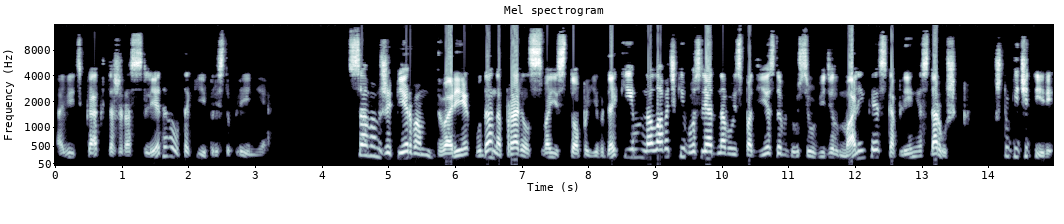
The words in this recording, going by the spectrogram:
А ведь как-то же расследовал такие преступления. В самом же первом дворе, куда направил свои стопы Евдоким, на лавочке возле одного из подъездов Дуся увидел маленькое скопление старушек. Штуки четыре.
